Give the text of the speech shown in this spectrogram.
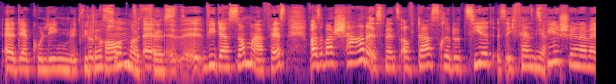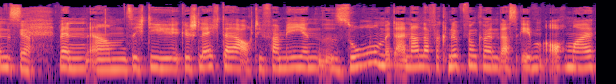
äh, der Kollegen mitbekommt. Wie das Sommerfest. Äh, äh, wie das Sommerfest. Was aber schade ist, wenn es auf das reduziert ist. Ich fände es ja. viel schöner, wenn, es, ja. wenn ähm, sich die Geschlechter, auch die Familien so miteinander verknüpfen können, dass eben auch mal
